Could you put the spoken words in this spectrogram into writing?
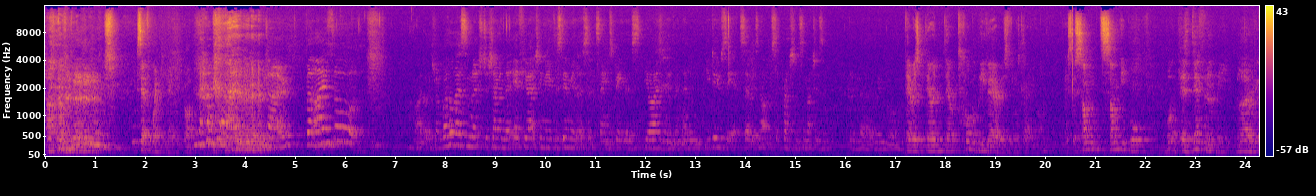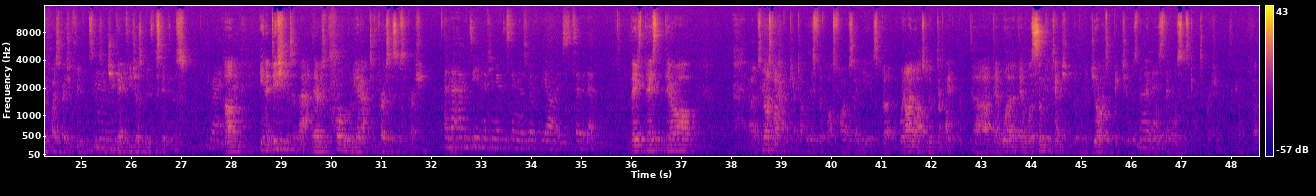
Um, except for when you maybe. no, no, but I thought, I got this wrong, but I thought there's some literature showing that if you actually move the stimulus at the same speed as your eyes moving, then you do see it, so it's not a suppression so much as a blurring or... There, is, there, are, there are probably various things going on. So some, some people, well, there's definitely blurring of high spatial frequencies, mm. which you get if you just move the stimulus. Right. Um, in addition to that, there is probably an active process of suppression. And that happens even if you move the stimulus with the eyes, so that they're... There's, there's, there are, uh, to be honest, I haven't kept up with this for the past five or so years, but when I last looked at it, uh, there, were, there was some contention, but the majority picture was that okay. there was, there was some scan suppression.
